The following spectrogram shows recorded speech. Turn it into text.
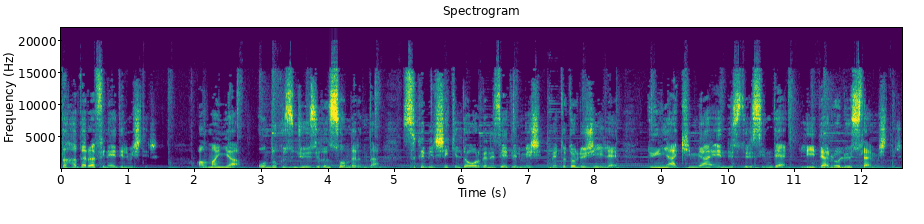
daha da rafine edilmiştir. Almanya 19. yüzyılın sonlarında sıkı bir şekilde organize edilmiş metodoloji ile dünya kimya endüstrisinde lider rolü üstlenmiştir.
